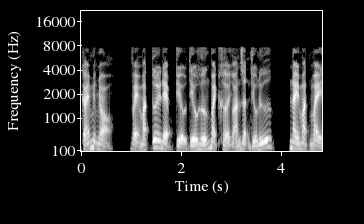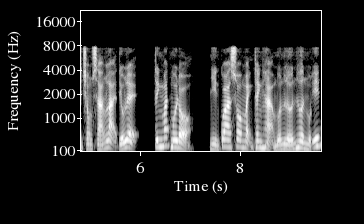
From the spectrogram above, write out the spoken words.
cái miệng nhỏ, vẻ mặt tươi đẹp tiểu tiêu hướng bạch khởi hoán giận thiếu nữ, này mặt mày trong sáng lại tiếu lệ, tinh mắt môi đỏ, nhìn qua so mạnh thanh hạ muốn lớn hơn một ít,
